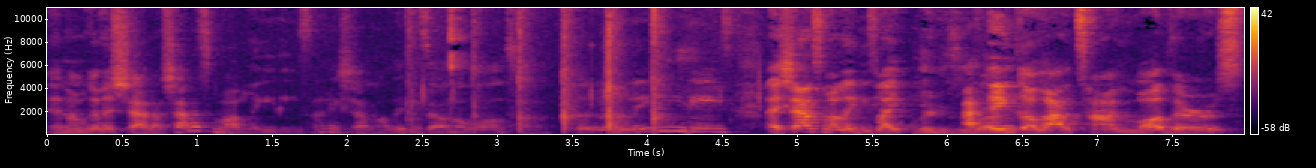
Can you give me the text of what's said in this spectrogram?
and I'm gonna shout out shout out to my ladies. I ain't shout my ladies out in a long time. The ladies. Like shout out to my ladies. Like Ladies I right. think a lot of time mothers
